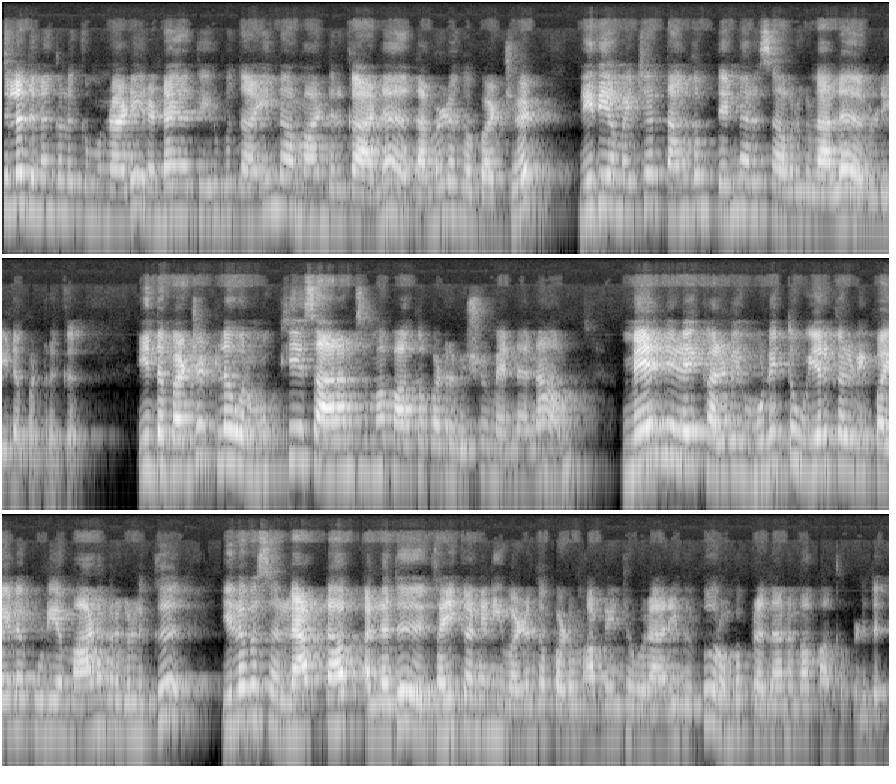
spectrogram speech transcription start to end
சில தினங்களுக்கு முன்னாடி ரெண்டாயிரத்தி இருபத்தி ஐந்தாம் ஆண்டிற்கான தமிழக பட்ஜெட் நிதியமைச்சர் தங்கம் தென்னரசு அவர்களால் வெளியிடப்பட்டிருக்கு. இந்த பட்ஜெட்டில் ஒரு முக்கிய சாராம்சமாக பார்க்கப்படுற விஷயம் என்னன்னா மேல்நிலை கல்வி முடித்து உயர்கல்வி பயிலக்கூடிய மாணவர்களுக்கு இலவச லேப்டாப் அல்லது கைக்கணினி வழங்கப்படும் அப்படின்ற ஒரு அறிவிப்பு ரொம்ப பிரதானமாக பார்க்கப்படுது.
